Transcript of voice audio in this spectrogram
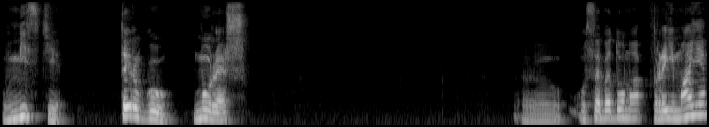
в місті Тиргу Муреш. Е, У себе вдома приймає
